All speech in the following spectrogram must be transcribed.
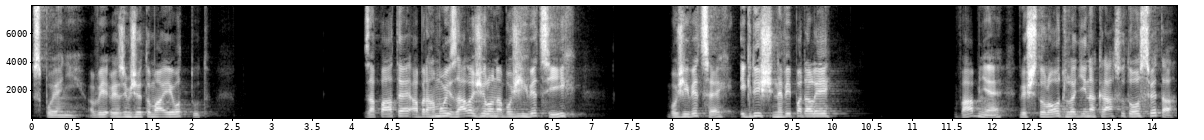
spojení. A věřím, že to má i odtud. Za páté, Abrahamovi záleželo na božích věcích, božích věcech, i když nevypadaly vábně, když to Lot hledí na krásu toho světa.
